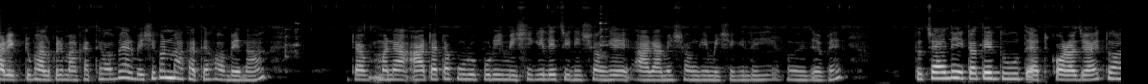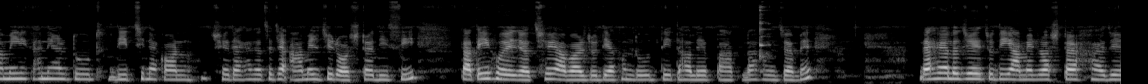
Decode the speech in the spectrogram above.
আর একটু ভালো করে মাখাতে হবে। আর বেশিক্ষণ মাখাতে হবে না। এটা মানে আটাটা পুরোপুরি মিশে গেলে চিনির সঙ্গে আর আমের সঙ্গে মিশে গেলেই হয়ে যাবে। তো চাইলে এটাতে দুধ অ্যাড করা যায়। তো আমি এখানে আর দুধ দিচ্ছি না। কারণ সে দেখা যাচ্ছে যে আমের যে রসটা দিছি, তাতেই হয়ে যাচ্ছে। আবার যদি এখন দুধ দিই তাহলে পাতলা হয়ে যাবে। দেখা গেল যে যদি আমের রসটা যে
